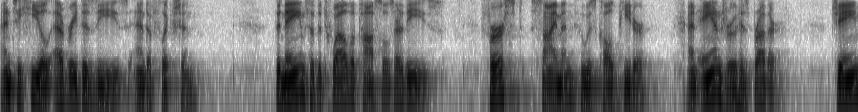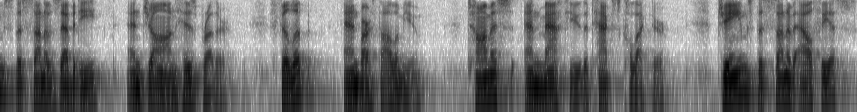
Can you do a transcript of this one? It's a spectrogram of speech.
and to heal every disease and affliction. The names of the twelve apostles are these first, Simon, who is called Peter, and Andrew, his brother, James, the son of Zebedee, and John, his brother, Philip and Bartholomew, Thomas and Matthew, the tax collector, James, the son of Alphaeus,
